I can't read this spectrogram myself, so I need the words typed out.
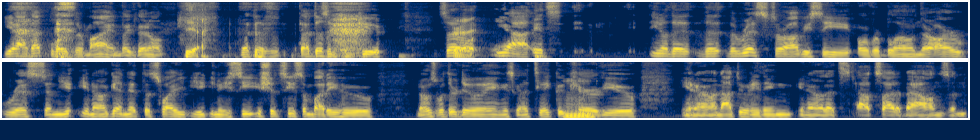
yeah, that blows their mind. Like they don't. yeah That doesn't. That doesn't compute. So Right. yeah, it's you know the the the risks are obviously overblown. There are risks, and you you know again that, that's why you you know you see you should see somebody who knows what they're doing is going to take good Mhm. care of you, you know, and not do anything you know that's outside of bounds, and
